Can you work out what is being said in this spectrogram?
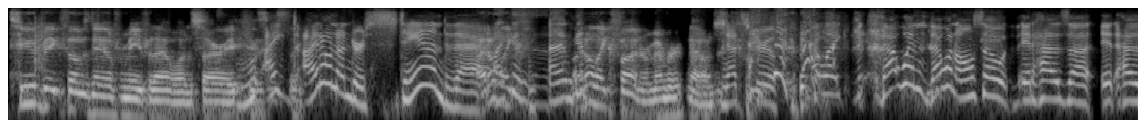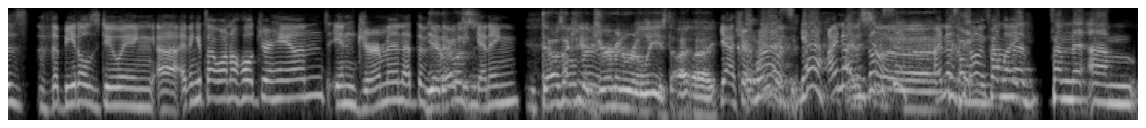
Two big thumbs down for me for that one. Sorry. I, like- I don't understand that. I don't I like. can- I'm I don't like fun. Remember? No. I'm just, That's true. but like that one, that one also it has uh it has the Beatles doing uh, I think it's I Want to Hold Your Hand in German at the Yeah, that was- beginning. that was actually Over- a German release. I, uh, Yeah, sure. It was, yeah. I know I the was song. say, uh, I know the was it song, but from like the from the um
